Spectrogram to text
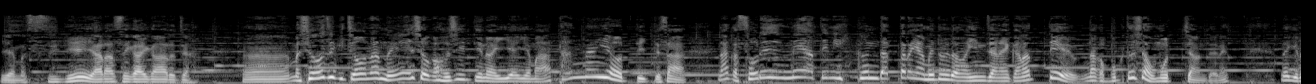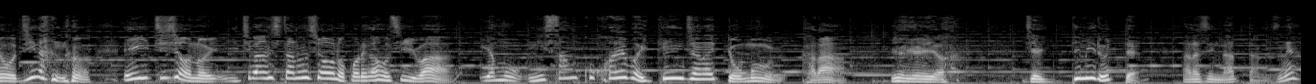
いや、もうすげえやらせがいがあるじゃん。うん、まあ、正直長男の A 賞が欲しいっていうのは、いやいや、まあ、当たんないよって言ってさ、なんかそれ目当てに引くんだったらやめといた方がいいんじゃないかなって、なんか僕としては思っちゃうんだよね。だけど、次男の H 賞の一番下の章のこれが欲しいは、いやもう2、3個買えばいけんじゃないって思うから、いやいやいや、じゃあ行ってみるって話になったんですね。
